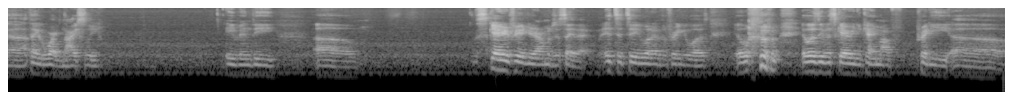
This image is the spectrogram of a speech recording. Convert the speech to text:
Uh, I think it worked nicely. Even the... Uh, scary figure. I'm gonna just say that entity, whatever the freak it was. It was, it was even scary and it came out pretty uh,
